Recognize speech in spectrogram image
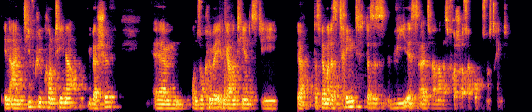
in einem Tiefkühlcontainer über Schiff. Ähm, und so können wir eben garantieren, dass die ja, dass wenn man das trinkt, dass es wie ist, als wenn man das frisch aus der Kokosnuss trinkt.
